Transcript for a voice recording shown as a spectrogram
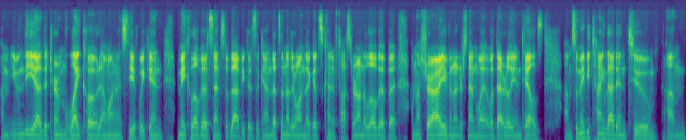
Um, even the uh, the term light code, I want to see if we can make a little bit of sense of that because again, that's another one that gets kind of tossed around a little bit, but I'm not sure I even understand what what that really entails. Um, so maybe tying that into um,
